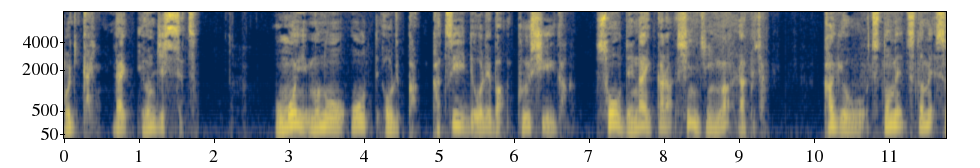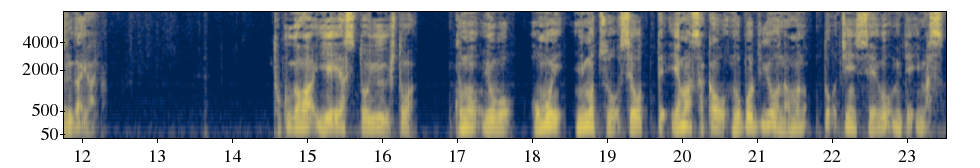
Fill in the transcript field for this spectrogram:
ご理解第40節重いものを覆っておるか、担いでおれば苦しいが、そうでないから信心は楽じゃ。家業を務め務めするがよい。徳川家康という人は、この世を重い荷物を背負って山坂を登るようなものと人生を見ています。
